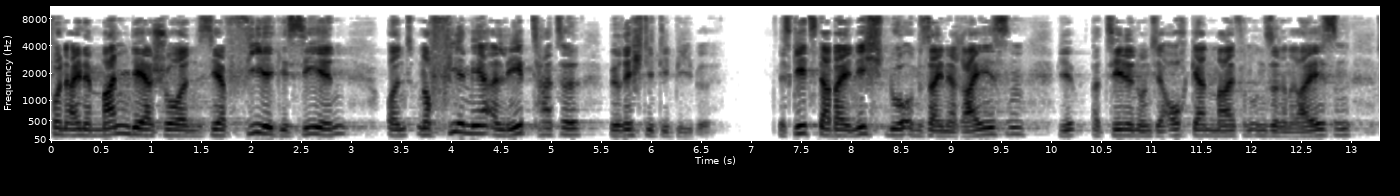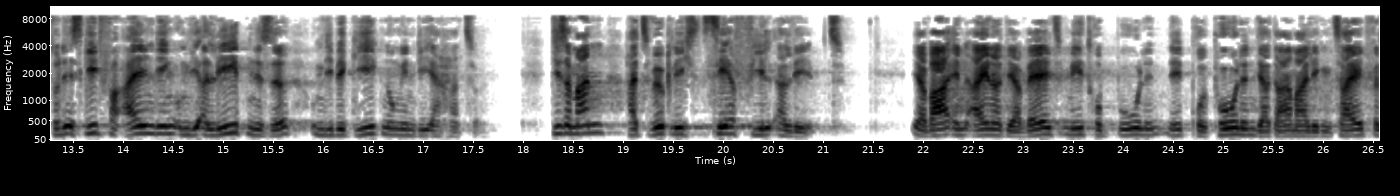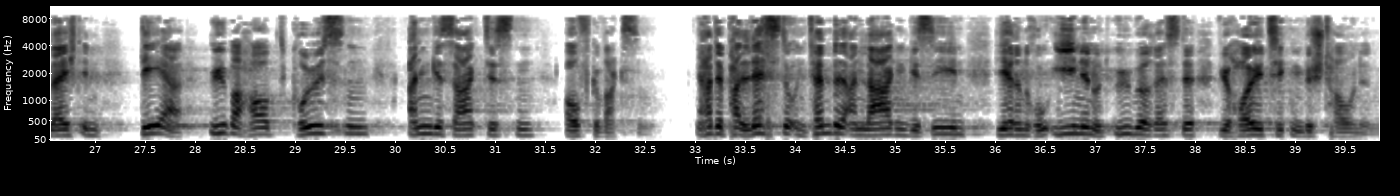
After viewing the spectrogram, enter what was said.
Von einem Mann, der schon sehr viel gesehen und noch viel mehr erlebt hatte, berichtet die Bibel. Es geht dabei nicht nur um seine Reisen, wir erzählen uns ja auch gern mal von unseren Reisen, sondern es geht vor allen Dingen um die Erlebnisse, um die Begegnungen, die er hatte. Dieser Mann hat wirklich sehr viel erlebt. Er war in einer der Weltmetropolen Metropolen der damaligen Zeit, vielleicht in der überhaupt größten, angesagtesten aufgewachsen. Er hatte Paläste und Tempelanlagen gesehen, deren Ruinen und Überreste wir heutigen bestaunen.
